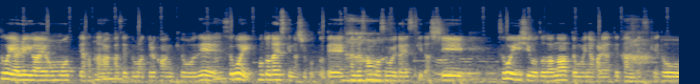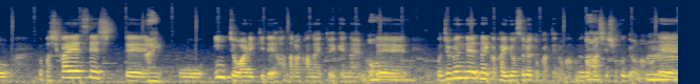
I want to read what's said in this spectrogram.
すごいやりがいを持って働かせてもらってる環境で、うん。すごい本当大好きな仕事で患者さんもすごい大好きだし、すごいいい仕事だなって思いながらやってたんですけどやっぱ歯科衛生士って、はい。こう院長ありきで働かないといけないのでこう自分で何か開業するとかっていうのが難しい職業なので。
